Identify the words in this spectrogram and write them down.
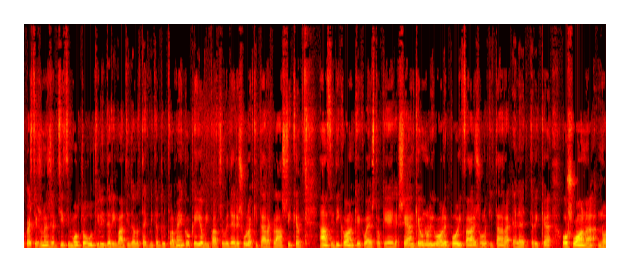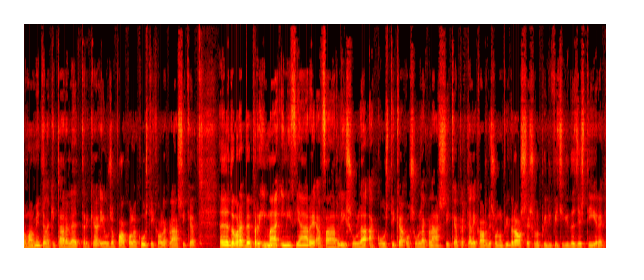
Ecco, questi sono esercizi molto utili derivati dalla tecnica del flamenco che io vi faccio vedere sulla chitarra classica, anzi dico anche questo, che se anche uno li vuole poi fare sulla chitarra elettrica o suona normalmente la chitarra elettrica e usa poco l'acustica o la classica, eh, dovrebbe prima iniziare a farli sulla acustica o sulla classica perché le corde sono più grosse, sono più difficili da gestire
